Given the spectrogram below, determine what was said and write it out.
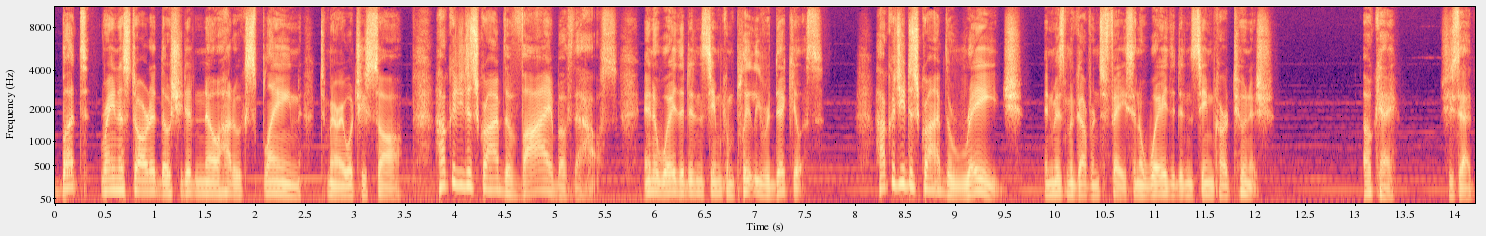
But Raina started, though she didn't know how to explain to Mary what she saw. How could you describe the vibe of the house in a way that didn't seem completely ridiculous? How could you describe the rage in Ms. McGovern's face in a way that didn't seem cartoonish? Okay, she said.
